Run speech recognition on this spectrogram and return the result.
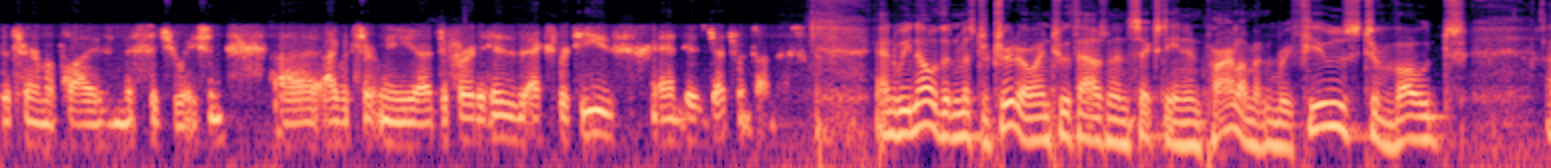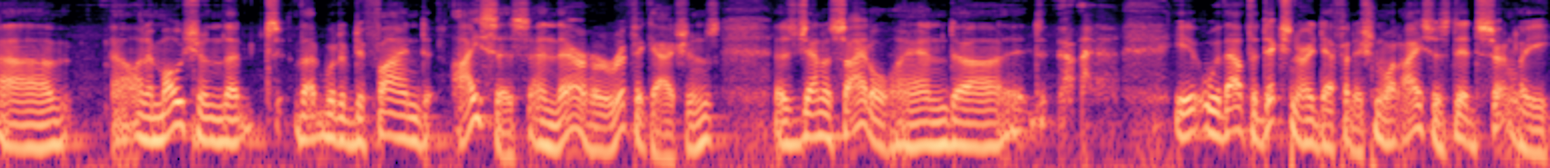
the term applies in this situation. Uh, I would certainly uh, defer to his expertise and his judgment on this. And we know that Mr. Trudeau in 2016 in Parliament refused to vote. Uh, on a motion that that would have defined ISIS and their horrific actions as genocidal, and uh, it, it, without the dictionary definition, what ISIS did certainly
